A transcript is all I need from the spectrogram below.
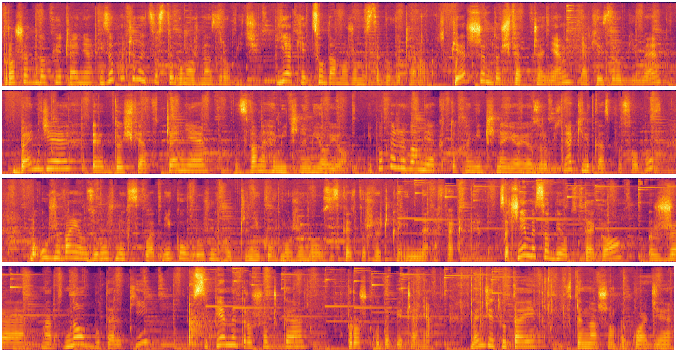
proszek do pieczenia i zobaczymy, co z tego można zrobić. Jakie cuda możemy z tego wyczarować. Pierwszym doświadczeniem, jakie zrobimy, będzie e, doświadczenie zwane chemicznym jojo. I pokażę Wam, jak to chemiczne jojo zrobić na kilka sposobów, bo używając różnych składników, różnych odczynników możemy uzyskać troszeczkę inne efekty. Zaczniemy sobie od tego, że na dno butelki wsypiemy troszeczkę proszku do pieczenia. Będzie tutaj w tym naszym układzie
